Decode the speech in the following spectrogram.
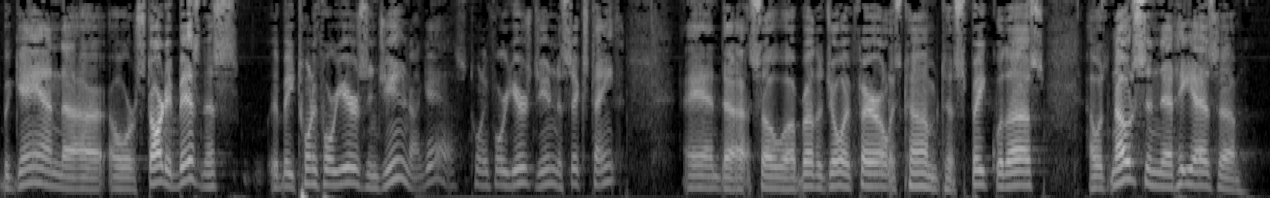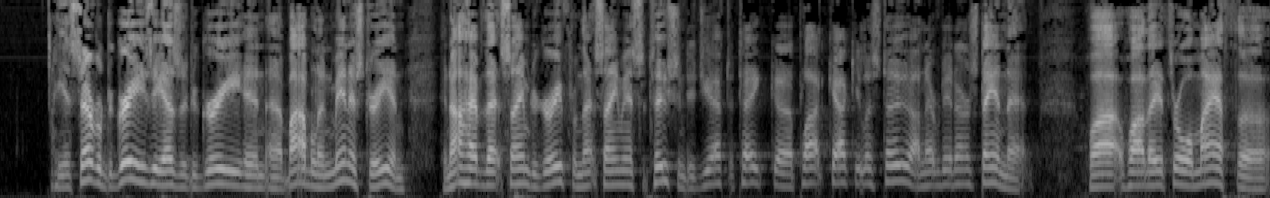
began, uh, or started business, it'd be 24 years in June, I guess. 24 years, June the 16th. And, uh, so, Brother Joey Ferrell has come to speak with us. I was noticing that he has a, he has several degrees. He has a degree in Bible and ministry, and and I have that same degree from that same institution. Did you have to take uh, plot calculus too? I never did understand that why why they throw a math uh,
